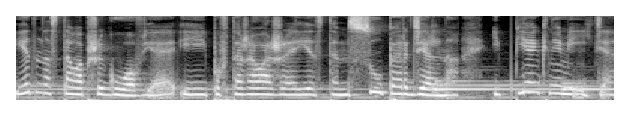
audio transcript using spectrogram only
Jedna stała przy głowie i powtarzała, że jestem super dzielna i pięknie mi idzie.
